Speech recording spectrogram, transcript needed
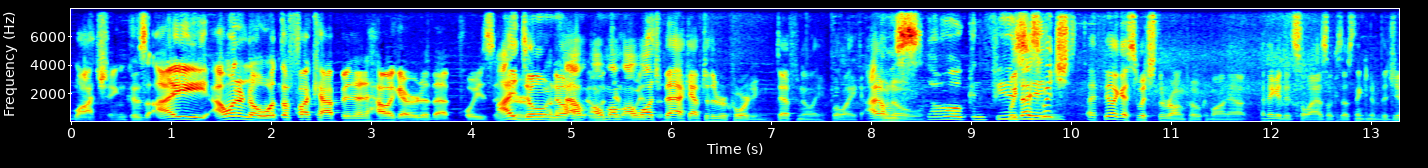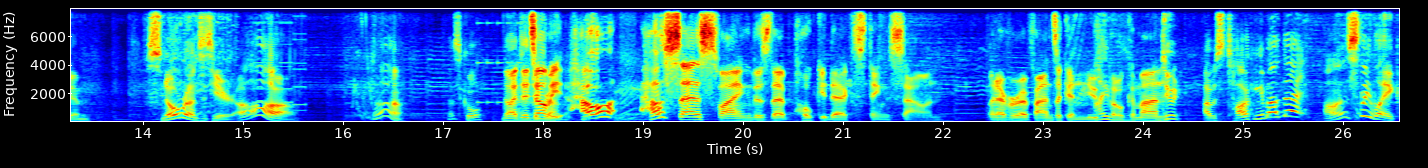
watching, because I I want to know what the fuck happened and how I got rid of that poison. I don't know. I'll, I'll, I'll watch back after the recording, definitely. But like, I don't I'm know. So confusing. Wait, I switched. I feel like I switched the wrong Pokemon out. I think I did Salazzle because I was thinking of the gym. Snoruns is here. Ah, ah, that's cool. No, I did. do Tell me how how satisfying does that Pokedex thing sound? Whenever it finds like a new I- Pokemon, Dude, I was talking about that. Honestly, like,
